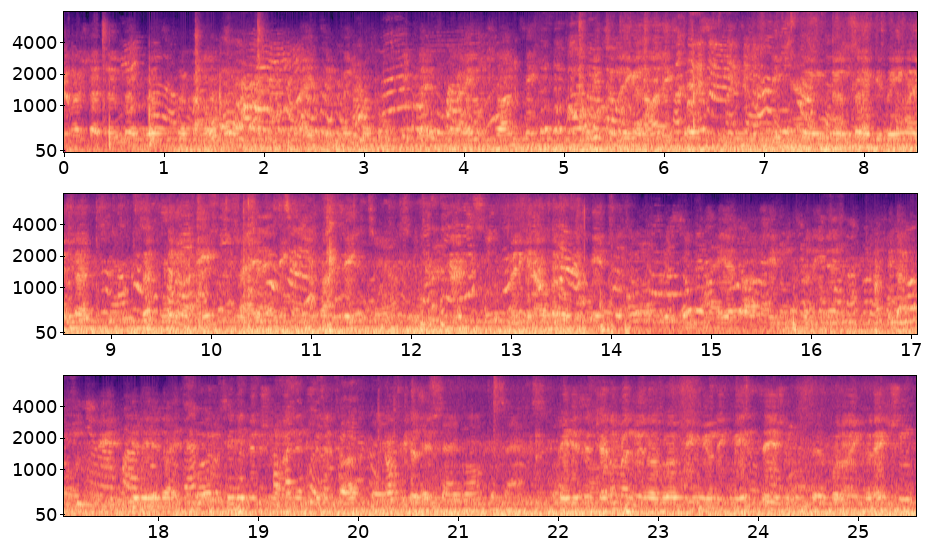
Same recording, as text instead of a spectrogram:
Ingolstadt Nürnberg Würzburg Hannover, 1355 Gleis 23, sowie zum Regionalexpress in Richtung Nürnberg über Ingolstadt 14.01 Gleis 26. Meine genau Sie wünschen noch einen schönen Tag. Auf Wiedersehen. Ladies and gentlemen, we are approaching Munich main station, the following connection.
